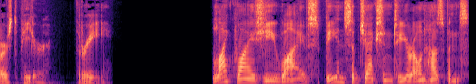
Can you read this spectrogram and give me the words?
1 Peter 3. Likewise, ye wives, be in subjection to your own husbands,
